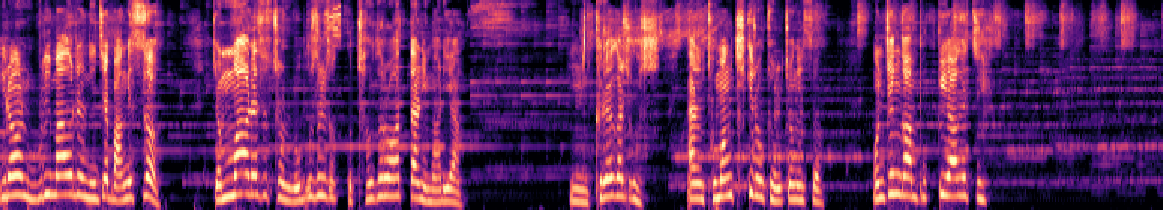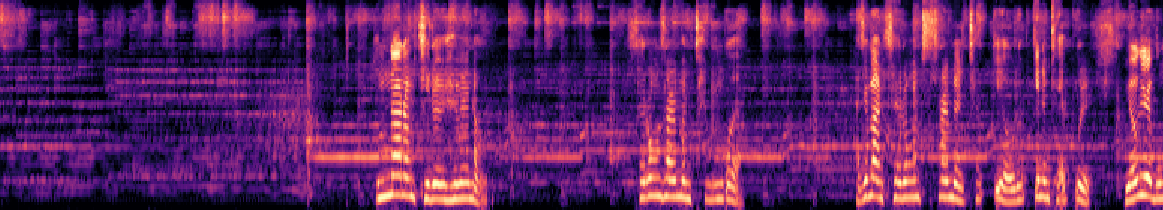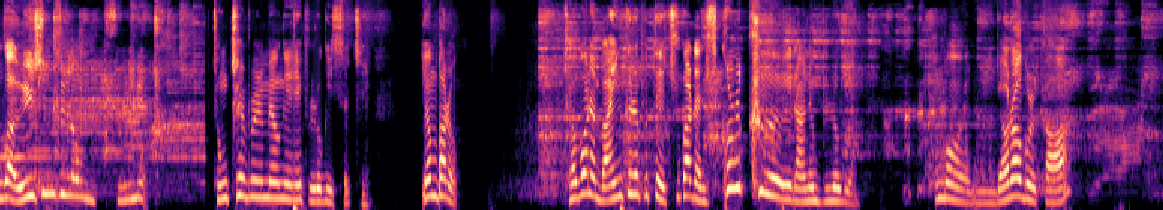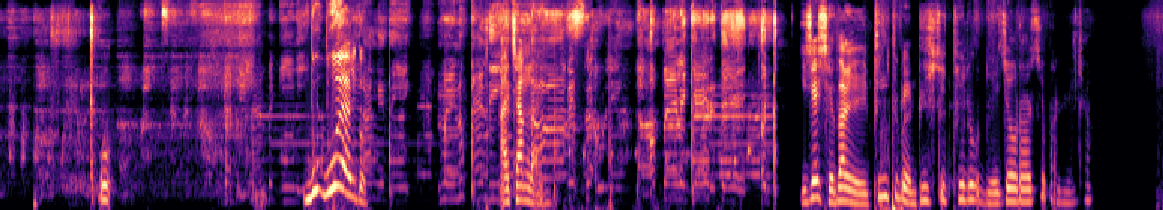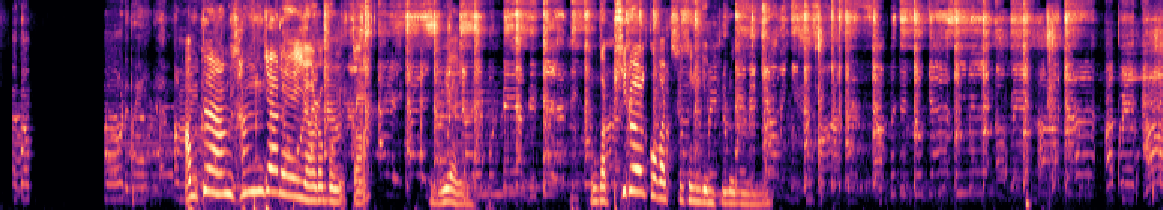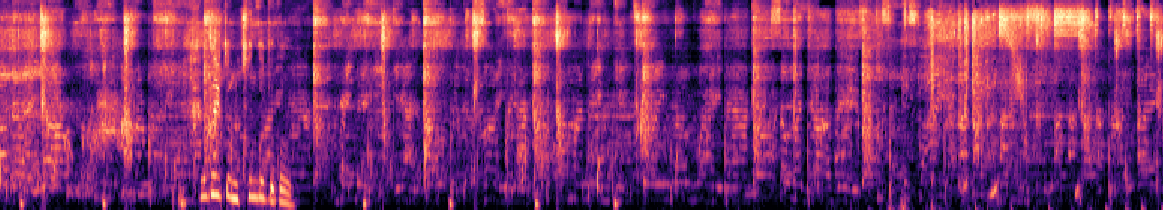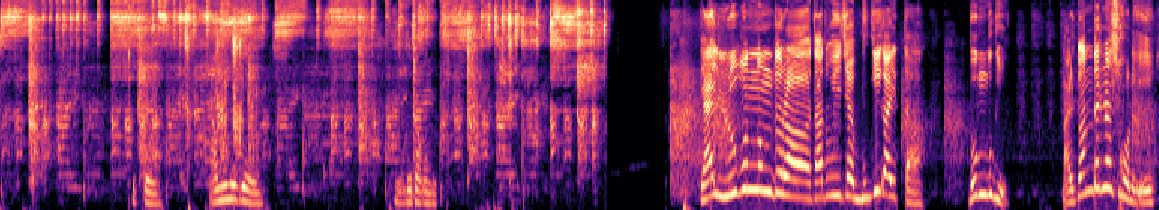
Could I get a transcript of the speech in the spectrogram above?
이런 우리 마을은 이제 망했어. 옆마을에서 저 로봇을 갖고 쳐들어왔다니 말이야. 음, 그래가지고 씨, 나는 도망치기로 결정했어. 언젠간 복귀하겠지. 험난한 길을 헤매나 새로운 삶은 찾는 거야. 하지만 새로운 삶을 찾기 어렵기는 개뿔. 여기에 뭔가 의심스러운 불명, 정체불명의 블록이 있었지. 이건 바로 저번에 마인크래프트에 추가된 스컬크라는 블록이야. 한번 열어볼까? 뭐, 뭐, 뭐야, 이거? 아, 잠깐. 이제 제발 핑크의 NPCT로 뇌절하지 말자. 아무튼 상자를 열어볼까? 뭐야 이거? 뭔가 필요할 것 같이 생긴 블록이 있네. 흙을 좀 챙겨주고. 됐고 나무는 여기다가 놓고 야 이 로봇 놈들아. 나도 이제 무기가 있다. 뭔 무기? 말도 안 되는 소리.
